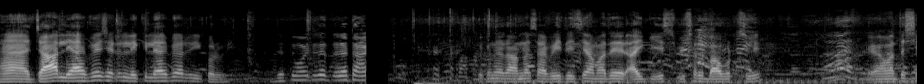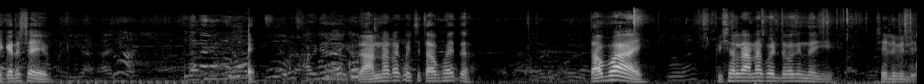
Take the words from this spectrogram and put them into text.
হ্যাঁ যা লিয়ে আসবে সেটা লিখে লিয়ে আসবে আর ই করবে। এখানে রান্না চাপিয়ে দিয়েছে আমাদের আই গেস বিশাল বাবুর্চি। এ, আমাদের শিকারে সাহেব। রান্নাটা করছে তাও ভাই তো? তাও ভাই? বিশাল রান্না করে দেবো কিন্তু আজকে ছেলেপিলে।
